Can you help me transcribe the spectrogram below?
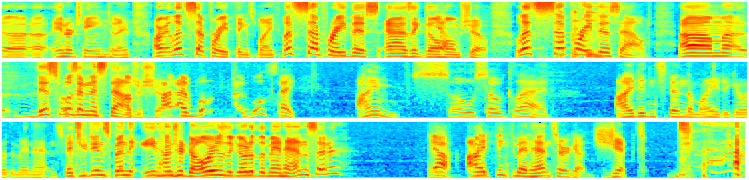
uh, uh, entertaining tonight. All right, let's separate things, Mike. Let's separate this as a go home show. Let's separate this out. Um, uh, this was a nostalgia show. I, I will. I will say, I am so so glad I didn't spend the money to go to the Manhattan Center. that you didn't spend the eight hundred dollars to go to the Manhattan Center. yeah, I think the Manhattan Center got gypped.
